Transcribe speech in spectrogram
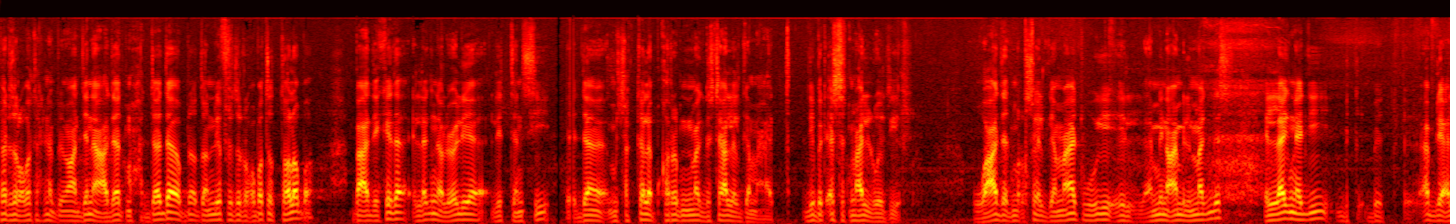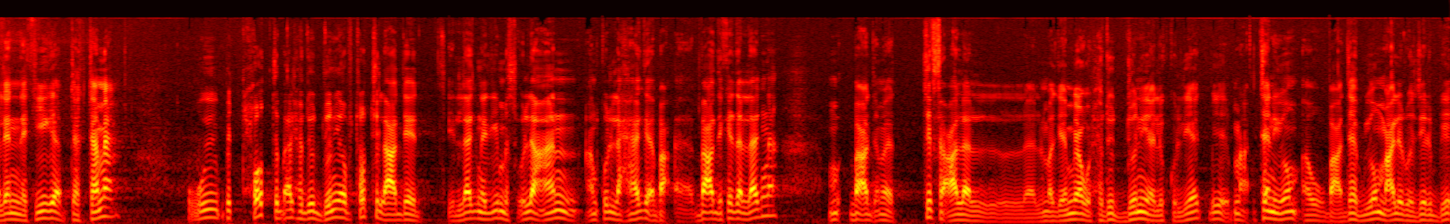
فرز رغبات إحنا بيبقى عندنا أعداد محددة بنقدر نفرز رغبات الطلبة. بعد كده اللجنة العليا للتنسيق ده مشكلة بقرار من المجلس الاعلى للجامعات. دي برئاسه معالي الوزير. وعدد من رؤساء الجامعات والأمين عام المجلس اللجنة دي بت بت قبل إعلان النتيجة بتجتمع وبتحط بقى الحدود الدنيا وبتحط الأعداد. اللجنة دي مسؤولة عن عن كل حاجة. بع- بعد كده اللجنة بعد ما تتفق على ال- المجاميع والحدود الدنيا للكليات تاني يوم أو بعدها بيوم معالي الوزير بي-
